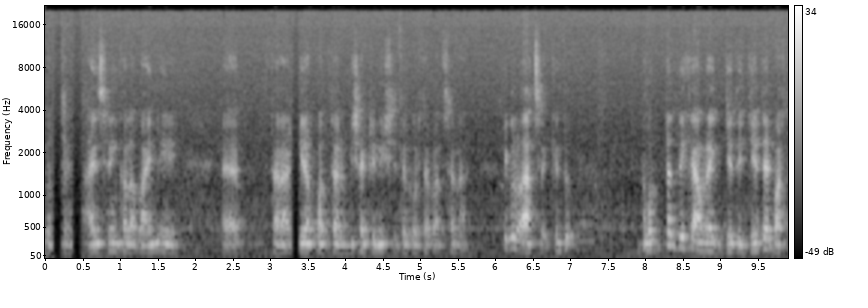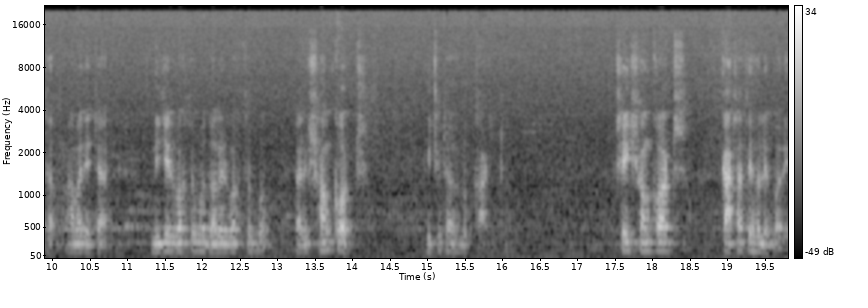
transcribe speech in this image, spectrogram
করছে আইন শৃঙ্খলা বাহিনী তারা নিরাপত্তার বিষয়টি নিশ্চিত করতে পারছে না। এগুলো আছে, কিন্তু ভোটটার দিকে আমরা যেতে যেতে পারতাম। আমার এটা নিজের বক্তব্য, দলের বক্তব্য তাহলে সংকট কিছুটা হলো কাটত সেই সংকট কাটাতে হলে পরে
